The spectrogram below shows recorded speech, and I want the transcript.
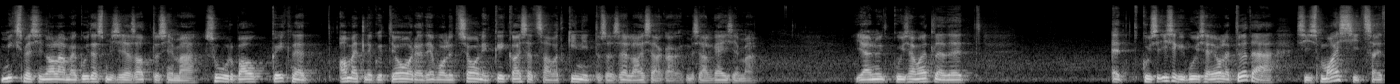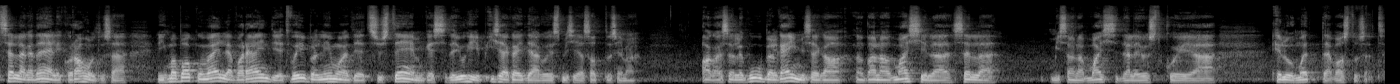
miks me siin oleme, kuidas me siia sattusime, suur pauk, kõik need ametlikud teooriad, evolutsioonid, kõik asjad saavad kinnituse selle asjaga, et me seal käisime. Ja nüüd, kui sa mõtled, et, et kui see, isegi kui see ei ole tõde, siis massid said sellega täieliku rahulduse. ning ma pakun välja variandi, et võib-olla niimoodi, et süsteem, kes seda juhib, ise ka ei tea, kuidas me siia sattusime. aga selle kuu peal käimisega nad annavad massile selle, mis annab massidele justkui äh, elu mõtte vastused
